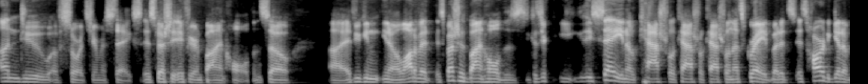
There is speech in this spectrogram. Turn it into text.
undo of sorts your mistakes, especially if you're in buy and hold. And so, uh, if you can, you know, a lot of it, especially with buy and hold, is because you're, you, you say, you know, cash flow, cash flow, cash flow, and that's great, but it's it's hard to get a,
